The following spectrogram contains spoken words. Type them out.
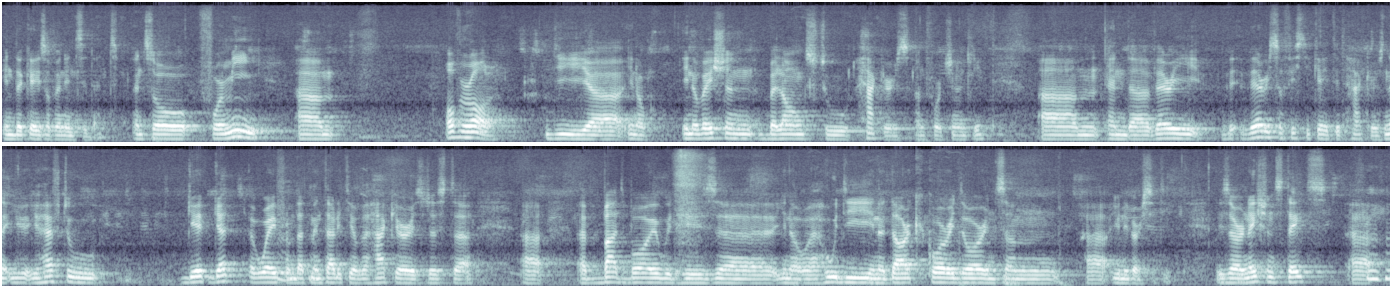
in the case of an incident. And so for me, um, overall, the uh, you know, innovation belongs to hackers, unfortunately, um, and uh, very, very sophisticated hackers. Now, you, you have to get, get away from that mentality of a hacker is just a, a, a bad boy with his, uh, you know, a hoodie in a dark corridor in some uh, university. These are nation states, uh, mm-hmm.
